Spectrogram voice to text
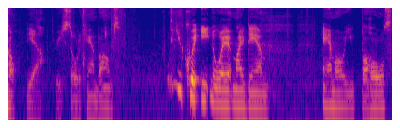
Oh, yeah, three soda can bombs. Will you quit eating away at my damn ammo, you buttholes?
